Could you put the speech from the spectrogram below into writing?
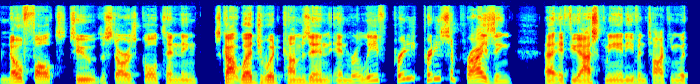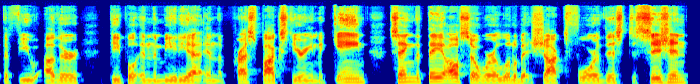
no fault to the Stars goaltending. Scott Wedgwood comes in in relief. Pretty, pretty surprising, uh, if you ask me, and even talking with a few other people in the media in the press box during the game, saying that they also were a little bit shocked for this decision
